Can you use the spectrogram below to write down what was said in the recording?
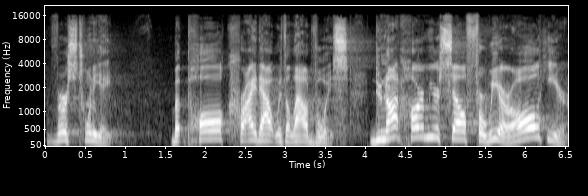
Verse 28. But Paul cried out with a loud voice, Do not harm yourself, for we are all here.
